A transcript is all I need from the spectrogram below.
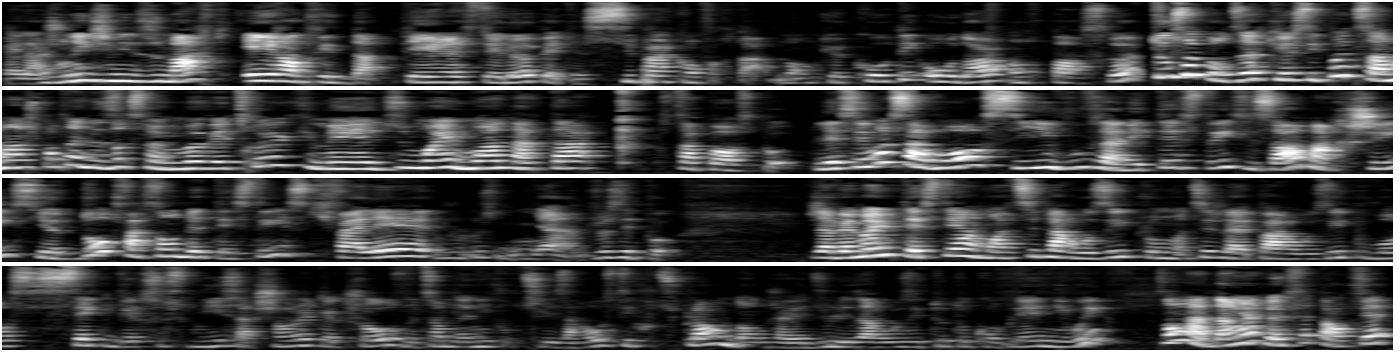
Ben, la journée que j'ai mis du marque, est rentrée dedans. Puis elle est restée là, puis elle était super confortable. Donc, côté odeur, on repassera. Tout ça pour dire que c'est pas nécessairement, je suis pas en train de dire que c'est un mauvais truc, mais du moins, moi, Nata, ça passe pas. Laissez-moi savoir si vous, vous avez testé, si ça a marché, s'il y a d'autres façons de le tester, est-ce qu'il fallait, je, sais pas. J'avais même testé à moitié de l'arroser, puis l'autre moitié je l'avais pas arrosé pour voir si sec versus mouillé ça changeait quelque chose. Mais tu sais, à il faut que tu les arroses tes foutues plantes, donc j'avais dû les arroser tout au complet anyway. Non, la dernière recette, en fait,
